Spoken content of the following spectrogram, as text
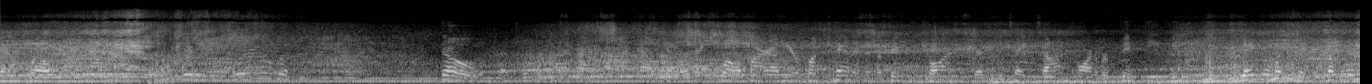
down 12. No, to find out. We got our next qualifier out here, Buchanan in the 50 car, ready to take time. Car number 50B. Daniel, let's take a couple of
